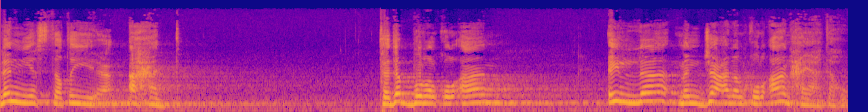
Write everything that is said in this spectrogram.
لن يستطيع أحد تدبر القرآن إلا من جعل القرآن حياته.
